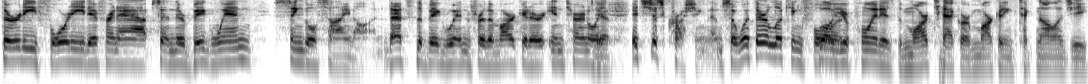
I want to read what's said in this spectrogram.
30, 40 different apps, and their big win, single sign on. That's the big win for the marketer internally. Yeah. It's just crushing them. So what they're looking for. Well, your point is the MarTech or marketing technology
